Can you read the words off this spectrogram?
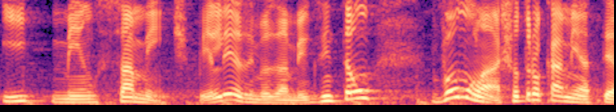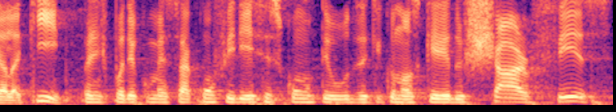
imensamente, beleza meus amigos? Então vamos lá, deixa eu trocar minha tela aqui pra gente poder começar a conferir esses conteúdos aqui que o nosso querido Char fez.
